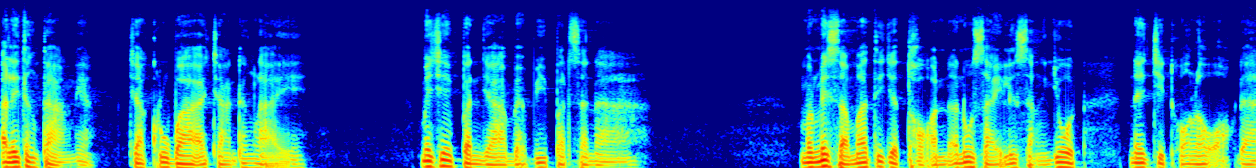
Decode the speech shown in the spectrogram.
อะไรต่าง ๆ เนี่ย จากครูบาอาจารย์ทั้งหลาย ไม่ใช่ปัญญาแบบวิปัสสนา มันไม่สามารถที่จะถอนอนุสัยหรือสังโยชน์ในจิตของเราออกได้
